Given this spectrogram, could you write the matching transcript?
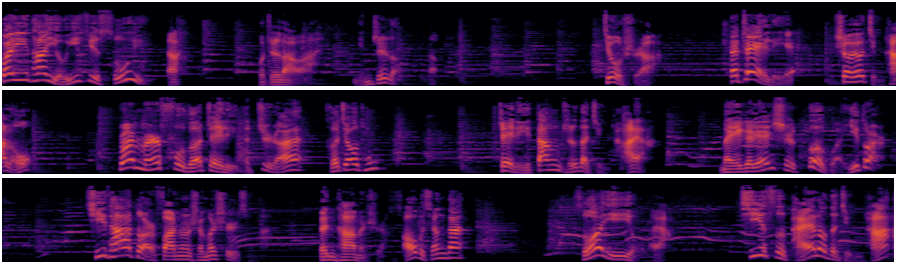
关于它有一句俗语啊，不知道啊，您知道不知道？就是啊，在这里设有警察楼，专门负责这里的治安和交通。这里当值的警察呀，每个人是各管一段其他段发生什么事情啊，跟他们是毫不相干。所以有了呀，西四牌楼的警察。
